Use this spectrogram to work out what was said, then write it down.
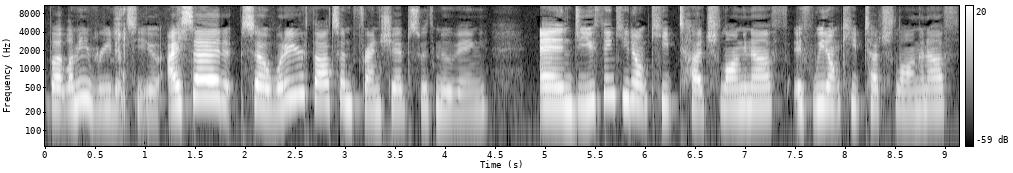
but let me read it to you. I said, so what are your thoughts on friendships with moving? And do you think you don't keep touch long enough? If we don't keep touch long enough,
